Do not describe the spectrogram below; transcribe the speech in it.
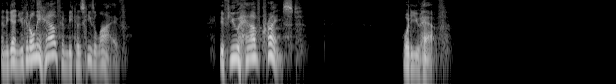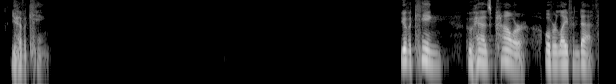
and again, you can only have him because he's alive. If you have Christ, what do you have? You have a king. You have a king who has power over life and death.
